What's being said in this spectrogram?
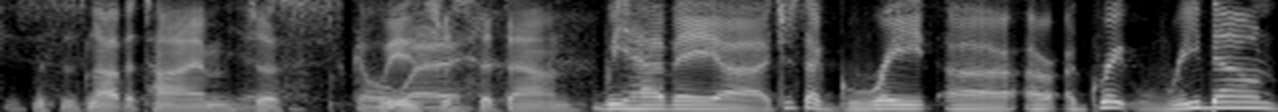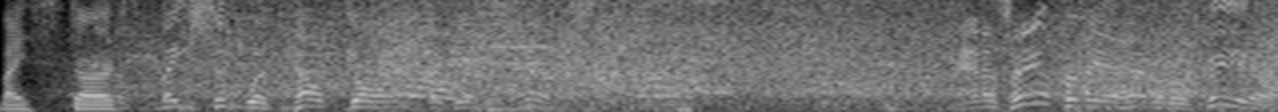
this is not the time. Yeah, just, just please away. just sit down. We have a uh, just a great uh, a, a great rebound by Starks. Mason with help going against Smith. And it's Anthony ahead of the field.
